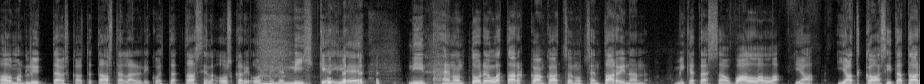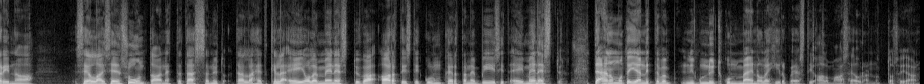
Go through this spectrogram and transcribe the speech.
Alman lyttäys kautta taas tällainen, kuin, että taas siellä Oskari Onninen nihkeilee, niin hän on todella tarkkaan katsonut sen tarinan, mikä tässä on vallalla ja jatkaa sitä tarinaa sellaiseen suuntaan, että tässä nyt tällä hetkellä ei ole menestyvä artisti, kun kerta ne biisit ei menesty. Tähän on muuten jännittävä niin kuin nyt, kun mä en ole hirveästi Almaa seurannut tosiaan,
